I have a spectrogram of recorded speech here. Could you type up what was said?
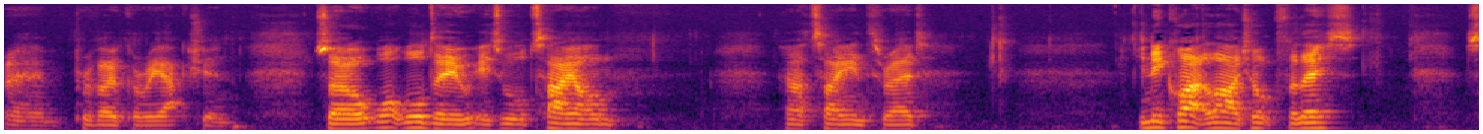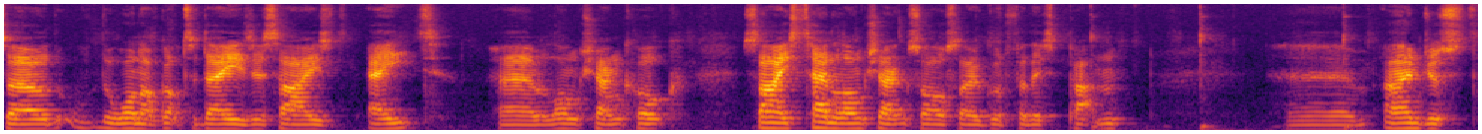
um, provoke a reaction. So what we'll do is we'll tie on our tying thread. You need quite a large hook for this. So the one I've got today is a size 8 uh, long shank hook. Size 10 long shank's also good for this pattern. Um, I'm just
